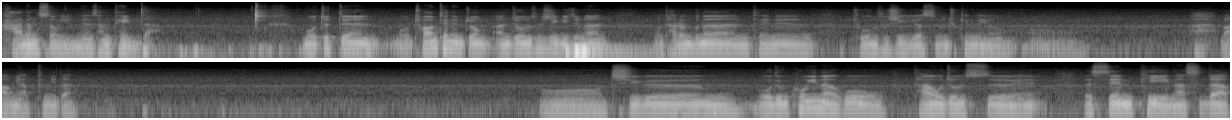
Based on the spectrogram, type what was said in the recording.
가능성이 있는 상태입니다. 뭐 어쨌든 뭐 저한테는 좀 안 좋은 소식이지만 뭐 다른 분한테는 좋은 소식이었으면 좋겠네요. 어, 아, 마음이 아픕니다. 어, 지금 모든 코인하고 다우존스, S&P, 나스닥,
